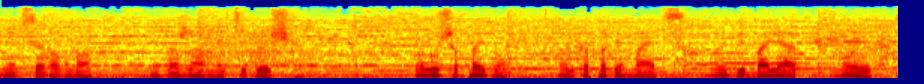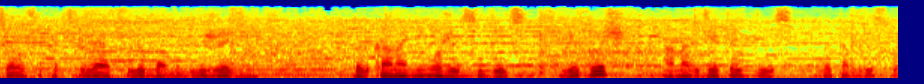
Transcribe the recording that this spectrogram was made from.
Мне все равно. Я должна найти дочь. Я лучше пойду. Ольга поднимается. Ноги болят, ноют, тело сопротивляется любому движению. Только она не может сидеть. Ее дочь, она где-то здесь, в этом лесу.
